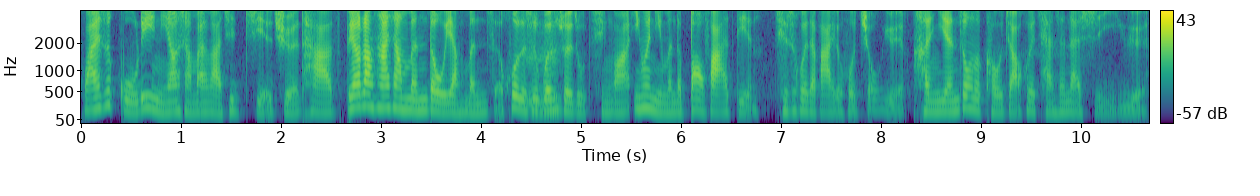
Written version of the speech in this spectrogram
我还是鼓励你要想办法去解决它，不要让它像闷豆一样闷着，或者是温水煮青蛙，嗯、因为你们的爆发点其实会在八月或九月，很严重的口角会产生在十一月。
